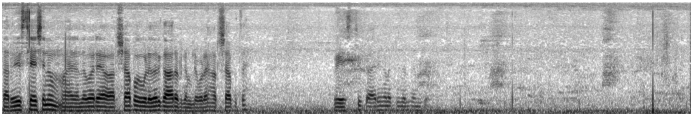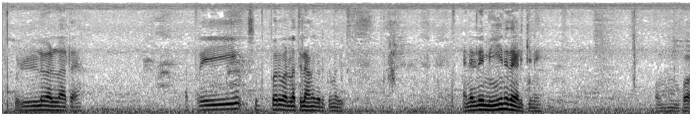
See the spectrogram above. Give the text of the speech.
സർവീസ് സ്റ്റേഷനും എന്താ പറയുക വർക്ക്ഷോപ്പൊക്കെ കൂടി. ഇതൊരു കാർ എടുക്കണ്ടല്ലോ ഇവിടെ വർക്ക്ഷോപ്പത്തെ. വേസ്റ്റ് കാര്യങ്ങളൊക്കെ ഇതൊക്കെ ഫുള്ള് വെള്ളാട്ടെ. അത്രയും സൂപ്പർ വെള്ളത്തിലാണ് കിടക്കുന്നത്. എന്റെ ഇടയിൽ മീനിത കളിക്കണേ. ഒമ്പോ.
